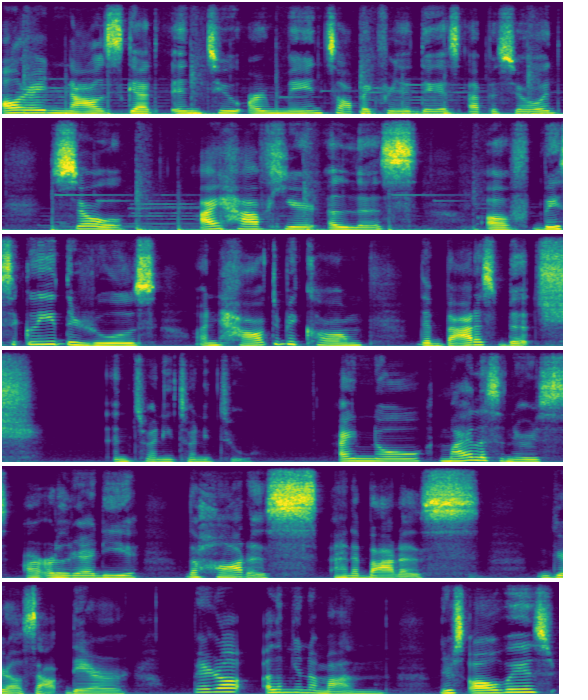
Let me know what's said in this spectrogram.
Alright, now let's get into our main topic for today's episode. So, I have here a list of basically the rules on how to become the baddest bitch in 2022. I know my listeners are already the hottest and the baddest girls out there. Pero alam niyo naman, there's always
